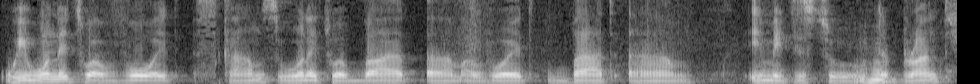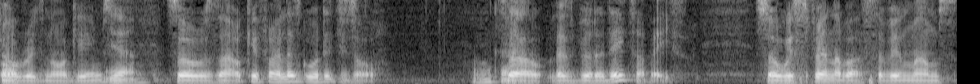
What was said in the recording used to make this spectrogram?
we wanted to avoid scams. We wanted to avoid, um, avoid bad um, images to the brand or original games. Yeah. So it was like, okay, fine, let's go digital. Okay. So let's build a database. So we spent about seven months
